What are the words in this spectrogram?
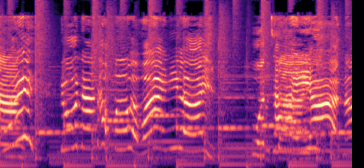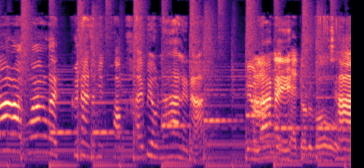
นานเฮ้ยดูนางทำมือแบบว่านี่เลยหัวใจ อะ น่ารักมากเลย คือนางจะมีความคล้ายเบลล่าเลยนะเบ ลล่าใน แฮดดอร์เบิล ใช่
